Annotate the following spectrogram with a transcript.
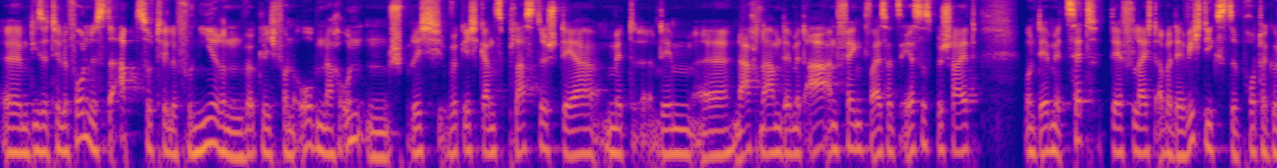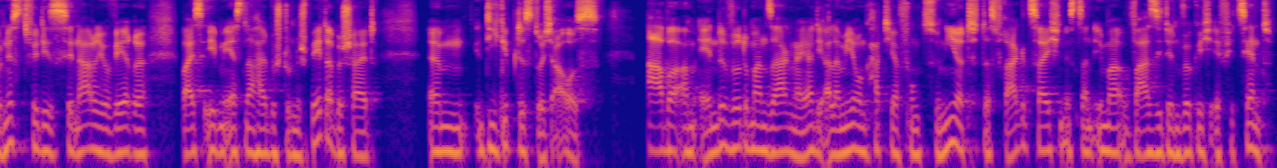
ähm, diese Telefonliste abzutelefonieren, wirklich von oben nach unten, sprich wirklich ganz plastisch, der mit äh, dem äh, Nachnamen, der mit A anfängt, weiß als erstes Bescheid und der mit Z, der vielleicht aber der wichtigste Protagonist für dieses Szenario wäre, weiß eben erst eine halbe Stunde später Bescheid. Ähm, die gibt es durchaus. Aber am Ende würde man sagen, naja, die Alarmierung hat ja funktioniert. Das Fragezeichen ist dann immer, war sie denn wirklich effizient?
